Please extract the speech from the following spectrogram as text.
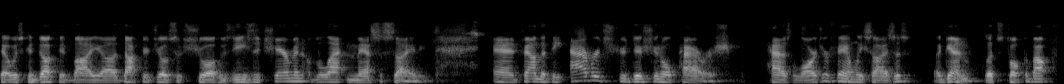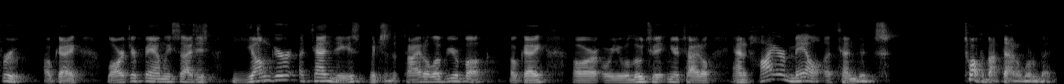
that was conducted by uh, Dr. Joseph Shaw, who's he's the chairman of the Latin Mass Society, and found that the average traditional parish has larger family sizes. Again, let's talk about fruit, okay? Larger family sizes, younger attendees, which is the title of your book, okay? Or, or you allude to it in your title, and higher male attendance. Talk about that a little bit.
